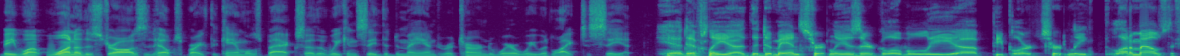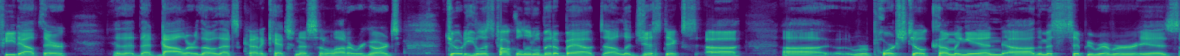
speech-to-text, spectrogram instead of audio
be one one of the straws that helps break the camel's back, so that we can see the demand return to where we would like to see it. Yeah, definitely. Uh, the demand certainly is there globally. Uh, people are certainly a lot of mouths to feed out there. that, that dollar, though, that's kind of catching us in a lot of regards. Jody, let's talk a little bit about uh, logistics. Uh, uh, reports still coming in. Uh, the Mississippi River is,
